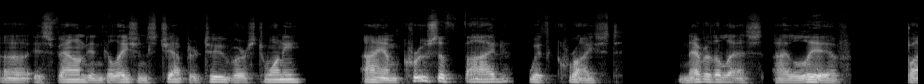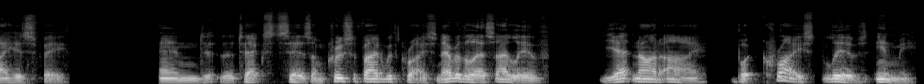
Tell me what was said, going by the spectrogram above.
uh, is found in Galatians chapter 2, verse 20 I am crucified with Christ. Nevertheless, I live by his faith. And the text says, I'm crucified with Christ. Nevertheless, I live, yet not I, but Christ lives in me.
